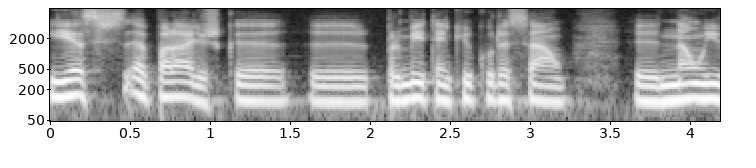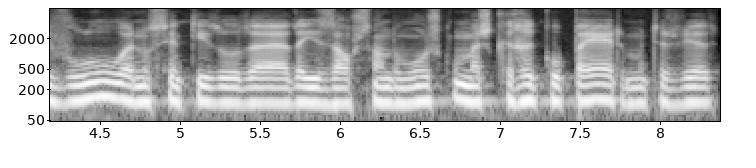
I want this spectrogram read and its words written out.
e esses aparelhos que eh, permitem que o coração eh, não evolua no sentido da, da, exaustão do músculo, mas que recupere muitas vezes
